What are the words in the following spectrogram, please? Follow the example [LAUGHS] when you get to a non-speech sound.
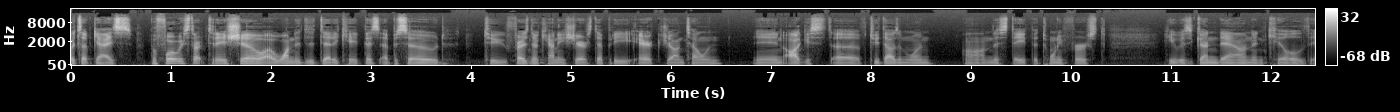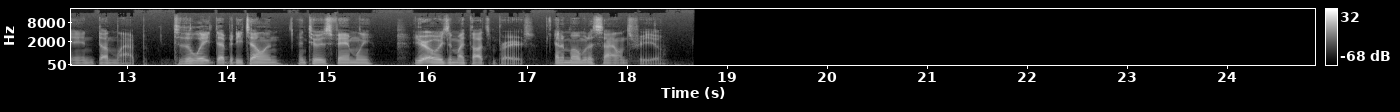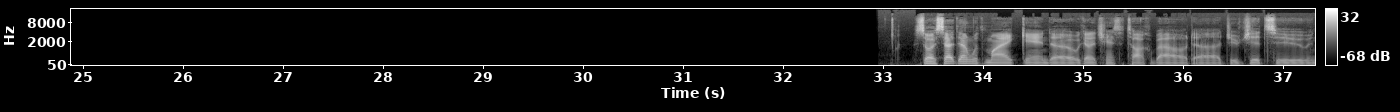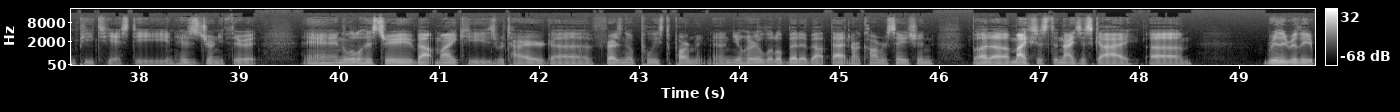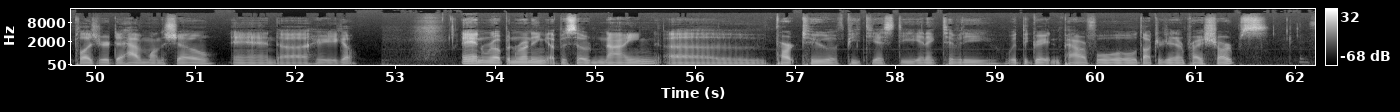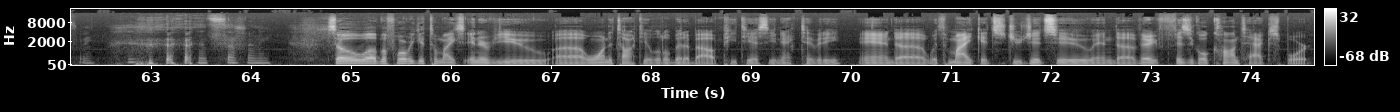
What's up, guys? Before we start today's show, I wanted to dedicate this episode to Fresno County Sheriff's Deputy Eric John Tellen. In August of 2001, on this date, the 21st, he was gunned down and killed in Dunlap. To the late Deputy Tellen and to his family, you're always in my thoughts and prayers. And a moment of silence for you. So I sat down with Mike and uh, we got a chance to talk about uh, jujitsu and PTSD and his journey through it. And a little history about Mike. He's retired uh, Fresno Police Department, and you'll hear a little bit about that in our conversation. But uh, Mike's just the nicest guy. Um, really, really a pleasure to have him on the show. And uh, here you go. And we're up and running, episode nine, uh, part two of PTSD and activity with the great and powerful Dr. Jana Price Sharps. That's me. [LAUGHS] That's so funny. So uh, before we get to Mike's interview, uh, I want to talk to you a little bit about PTSD and activity. And uh, with Mike, it's jujitsu and a very physical contact sport.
